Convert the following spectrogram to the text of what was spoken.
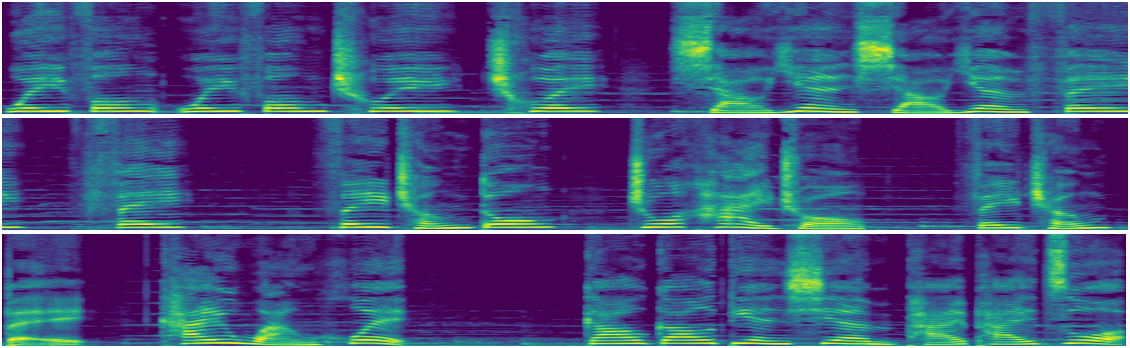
微风微风吹吹，小燕小燕飞飞，飞城东捉害虫，飞城北开晚会。高高电线排排坐，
